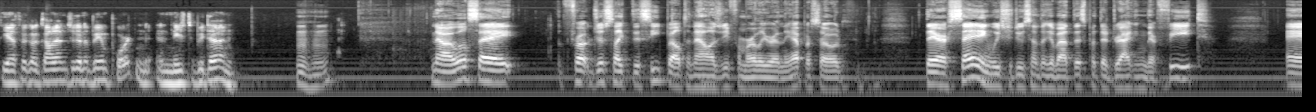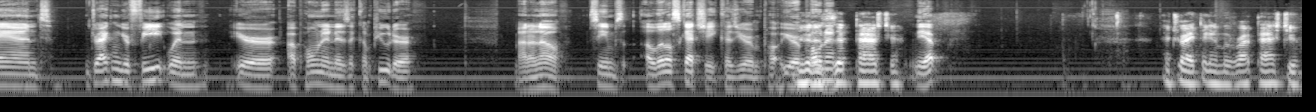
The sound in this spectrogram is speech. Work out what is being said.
The ethical guidelines are going to be important and needs to be done. Mm-hmm. Now, I will say, just like the seatbelt analogy from earlier in the episode, they're saying we should do something about this, but they're dragging their feet. And dragging your feet when your opponent is a computer, I don't know, seems a little sketchy because your impo- your They're going to opponent. zip past you. Yep. That's right. They're going to move right past you.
